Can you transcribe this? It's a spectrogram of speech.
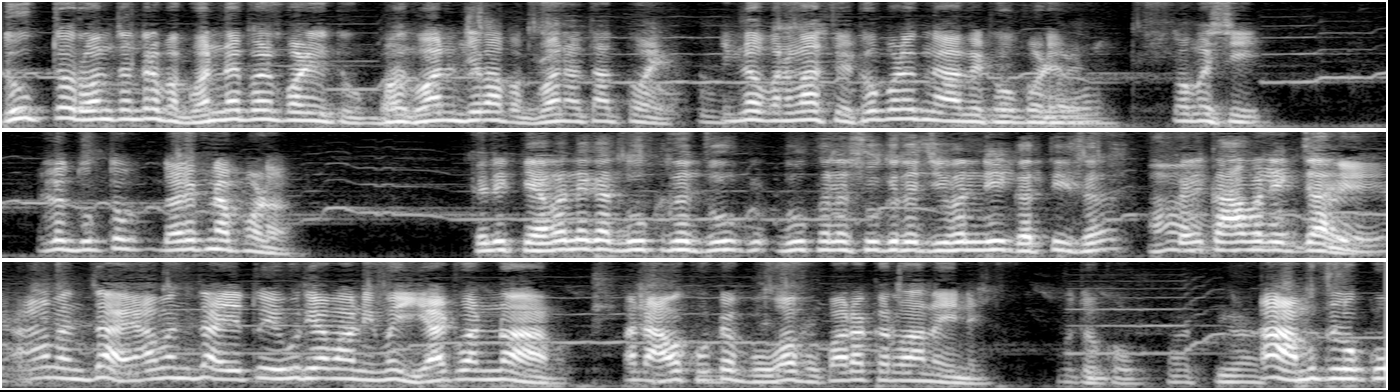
દુઃખ તો રામચંદ્ર ભગવાનને પણ પડ્યું હતું. ભગવાન જેવા ભગવાન હતા તોય. એકદમ વનવાસ બેઠો પડ્યો કે ના બેઠવો પડ્યો? તો પછી એટલે દુઃખ તો દરેકના પડે. એટલે કહેવાય ને કે દુઃખ ને દુઃખ અને સુખ એટલે જીવનની ગતિ છે. કંઈક આવે ને એક જાય. આવન જાય આવન જાય એ તો એવું રહેવાનું મેં હિયાટવાનું ના આમ અને આવા ખોટો ભોવા ફુકારા કરવા નહીં. નહીં કહું. હા અમુક લોકો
